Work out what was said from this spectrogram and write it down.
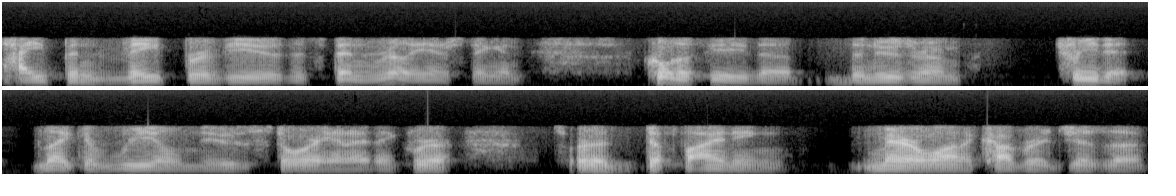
pipe and vape reviews. It's been really interesting and cool to see the the newsroom treat it like a real news story. And I think we're sort of defining marijuana coverage as a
